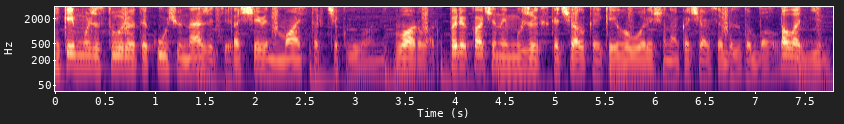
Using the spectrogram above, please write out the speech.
який може створювати кучу нежиті, та ще він майстер чеклування. Варвар, перекачаний мужик з качалка, який говорить, що накачався без добавок. Паладін.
